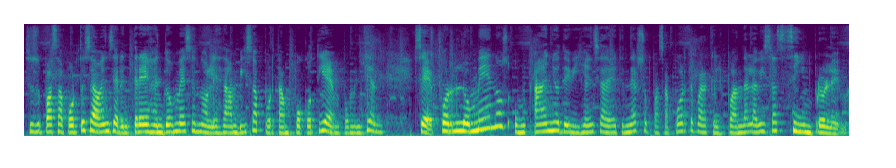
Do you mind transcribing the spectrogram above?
Si su pasaporte se va a vencer en tres, en dos meses, no les dan visa por tan poco tiempo, ¿me entienden? O por lo menos un año de vigencia debe tener su pasaporte para que les puedan dar la visa sin problema.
